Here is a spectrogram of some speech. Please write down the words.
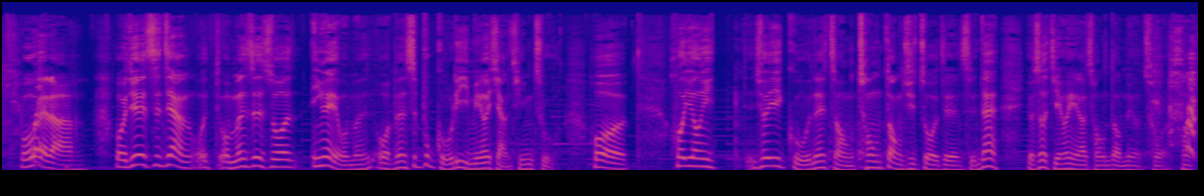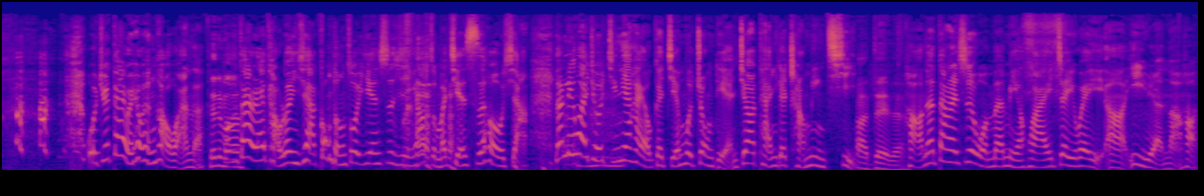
不会啦，我觉得是这样。我我们是说，因为我们我们是不鼓励没有想清楚，或或用一就一股那种冲动去做这件事，但有时候结婚也要冲动，没有错哈。我觉得待会会很好玩了，真的吗？我们待会来讨论一下，共同做一件事情要怎么前思后想。那另外就是今天还有个节目重点，就要谈一个长命契啊，对的。好，那当然是我们缅怀这一位啊艺人了哈。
